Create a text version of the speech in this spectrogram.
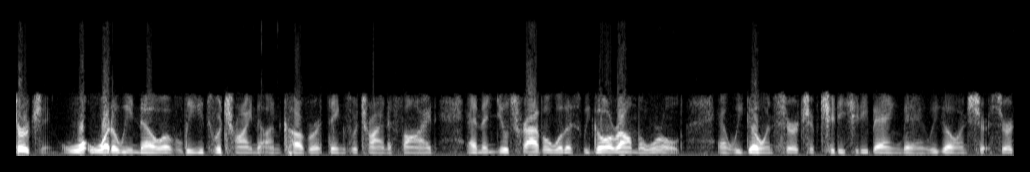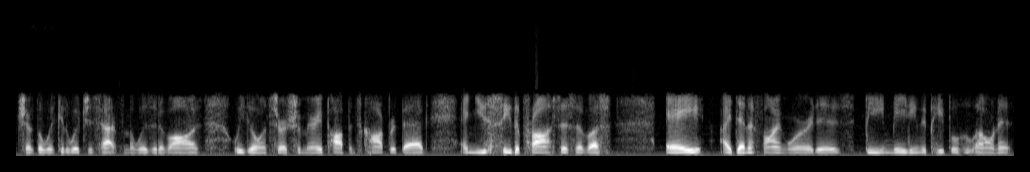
searching. What, what do we know of leads we're trying to uncover, things we're trying to find, and then you'll travel with us. We go around the world, and we go in search of Chitty Chitty Bang Bang. We go in search of the Wicked Witch's hat from the Wizard of Oz. We go in search for Mary Poppins' carpet bag, and you see the process of us. A, identifying where it is. B, meeting the people who own it.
